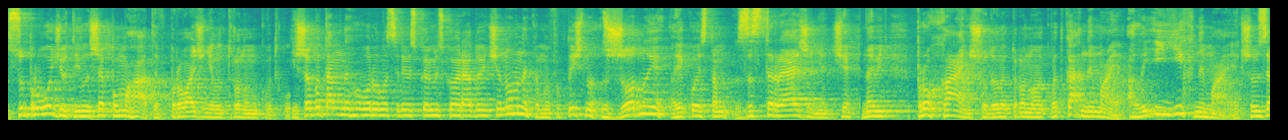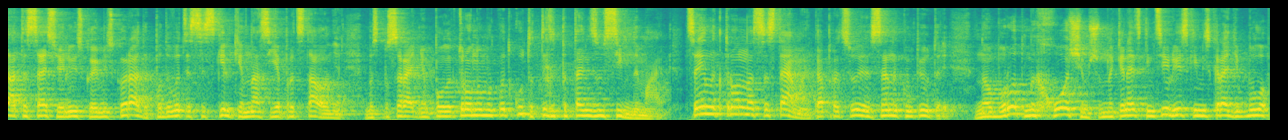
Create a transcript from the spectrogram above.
супроводжувати і лише допомагати впровадженні електронному квитку. І що би там не говорилося Львівською міською радою чиновниками, фактично з жодної якоїсь там застереження чи навіть прохань щодо електронного квитка немає, але і їх немає. Якщо взяти сесію Львівської міської ради, подивитися, скільки в нас є представлення безпосередньо по електронному квитку, то тих питань зовсім немає. Це електронна система, яка працює все на комп'ютері. Наоборот, ми хочемо, щоб на кінець кінців Львівській міській раді було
